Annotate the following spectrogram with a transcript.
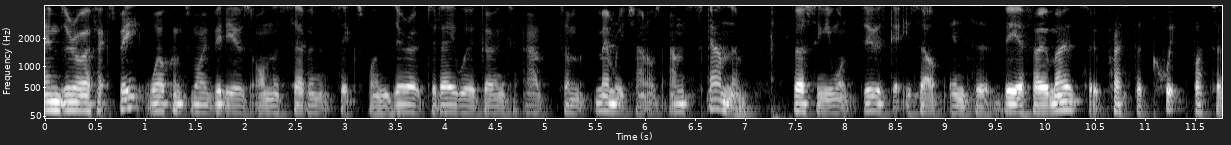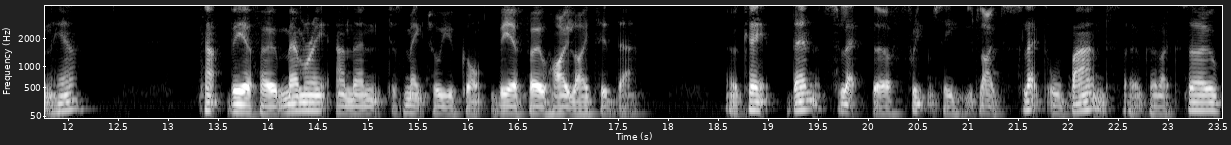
M0FXB, welcome to my videos on the 7610. Today we're going to add some memory channels and scan them. First thing you want to do is get yourself into VFO mode, so press the quick button here, tap VFO memory and then just make sure you've got VFO highlighted there. Okay, then select the frequency you'd like to select or band, so go like so,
